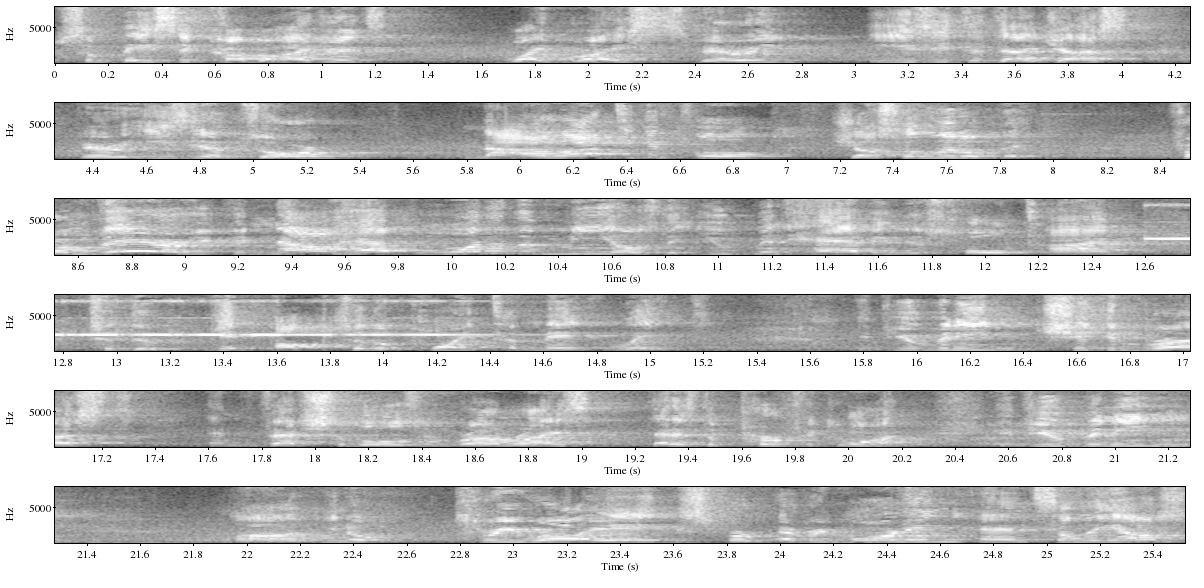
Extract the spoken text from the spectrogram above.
some basic carbohydrates. White rice is very easy to digest, very easy to absorb. Not a lot to get full, just a little bit. From there, you can now have one of the meals that you've been having this whole time to get up to the point to make weight. If you've been eating chicken breast and vegetables and brown rice, that is the perfect one. If you've been eating, uh, you know, three raw eggs for every morning and something else,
